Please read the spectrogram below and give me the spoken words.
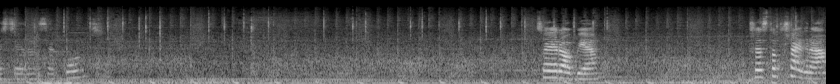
Dwadzieścia jeden sekund. Co ja robię? Przez to przegram.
